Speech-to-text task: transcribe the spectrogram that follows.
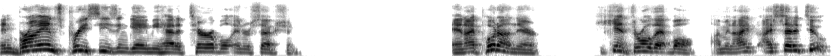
In Brian's preseason game, he had a terrible interception. And I put on there, he can't throw that ball. I mean, I, I said it too.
